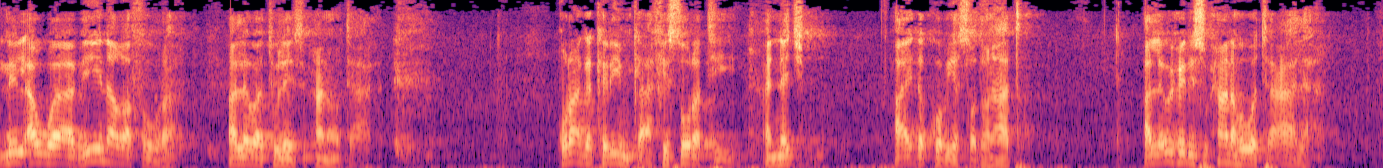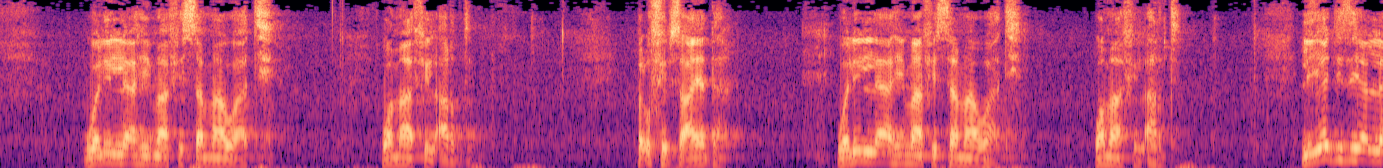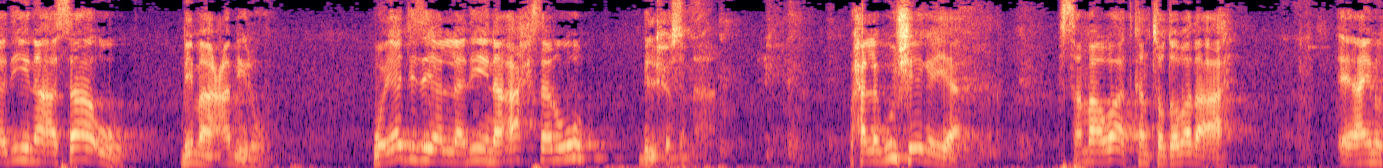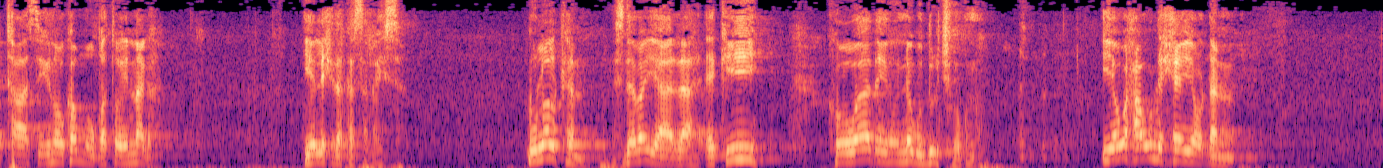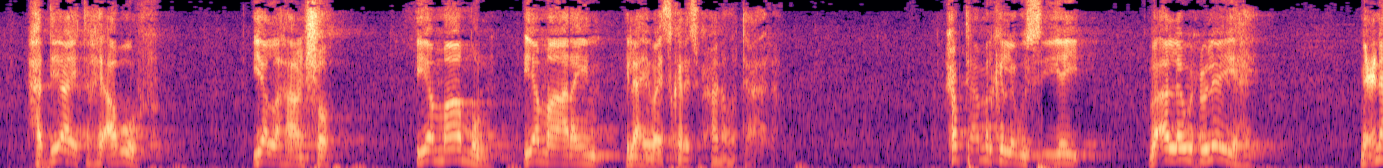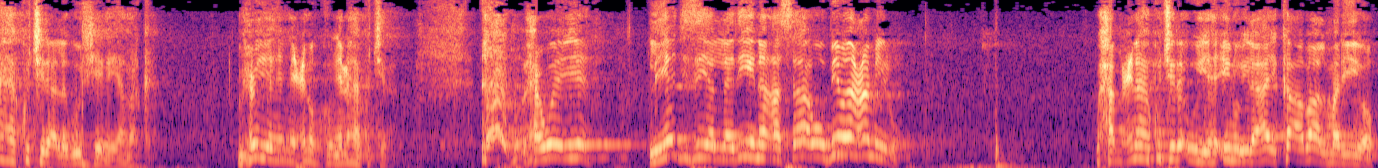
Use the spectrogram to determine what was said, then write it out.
lilawaabiina gafuura alle waa tuley subxaanah wa tacaala qur-aanka kariimka ah fii suurati annajm aayadda koob iyo soddonaad alle wuxuu yidhi subxaanahu wa tacaala walilaahi ma fi الsamaawaati wma fi اlardi bal u fiirso aayadda walilaahi ma fi الsamaawaati wma fi اlardi liyجزiya اladiina asaaءuu bima camiluu wayجزiya اladiina axsanuu biاlxusnaa waxaa laguu sheegayaa samaawaadkan toddobada ah ee aynu taasi inuu ka muuqato innaga iyo lixda ka sarraysa dhulalkan isdaba yaalla ee kii koowaad aynu inagu dul joogno iyo waxaa u dhaxeeya o dhan haddii ay tahay abuur iyo lahaansho iyo maamul iyo maarayn ilaahay baa iskale subxaanahu wa tacaala. Xogtaa marka lagu siiyey ba alla wuxuu leeyahay micnaha ku jiraa laguu sheegayaa marka. Muxuu yahay micnuhu micnaha ku jira? Waxaa weeye liyajziya aladiina asaa'uu bima camiluu waxaa micnaha ku jira uu yahay inuu ilaahay ka abaal mariyo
